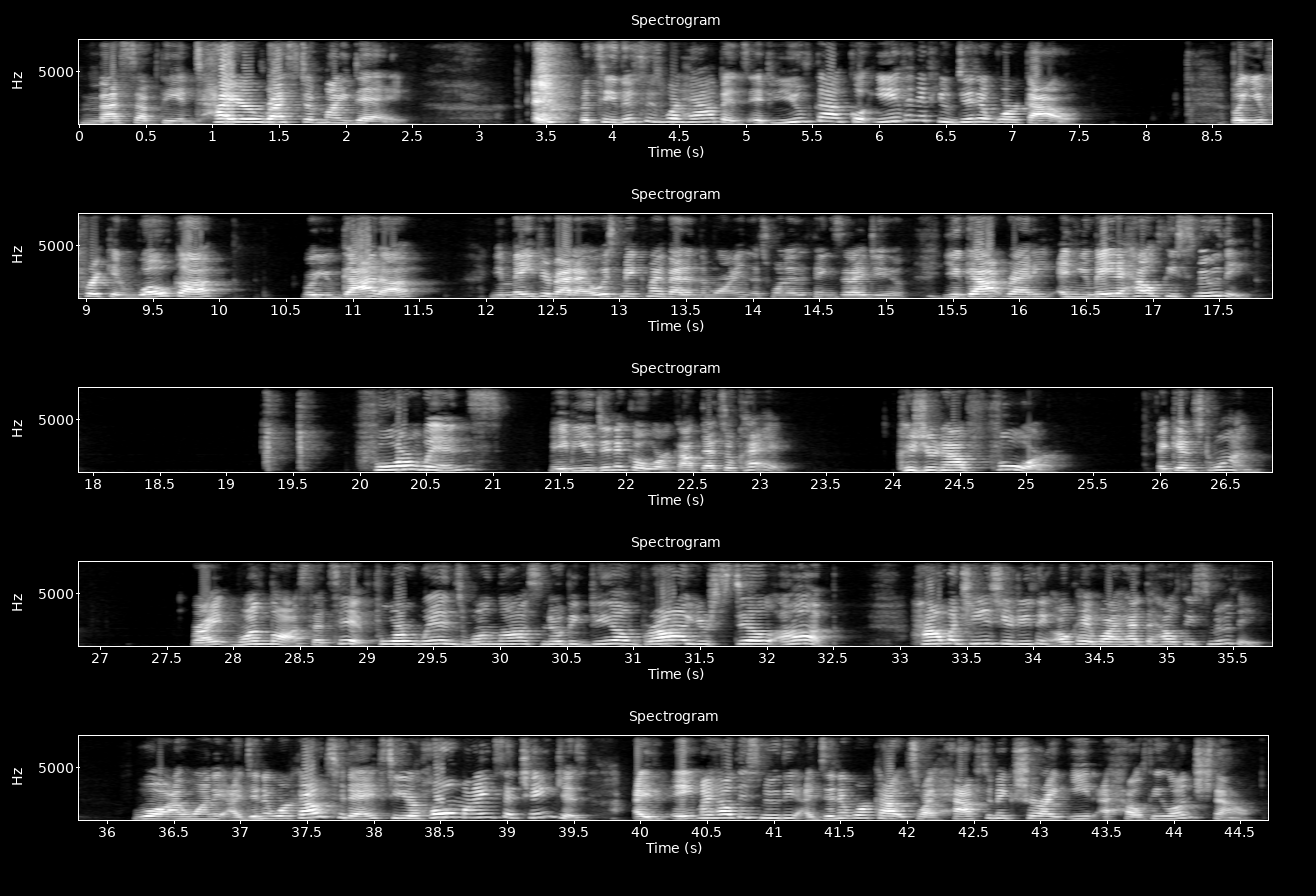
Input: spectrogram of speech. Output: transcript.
mess up the entire rest of my day. but see, this is what happens if you've got go- even if you didn't work out, but you freaking woke up or you got up you made your bed. I always make my bed in the morning. That's one of the things that I do. You got ready and you made a healthy smoothie. Four wins. Maybe you didn't go work out. That's okay. Because you're now four against one. Right? One loss. That's it. Four wins, one loss. No big deal. Brah, you're still up. How much easier do you think? Okay, well, I had the healthy smoothie. Well, I wanted, I didn't work out today. So your whole mindset changes. I ate my healthy smoothie. I didn't work out. So I have to make sure I eat a healthy lunch now.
